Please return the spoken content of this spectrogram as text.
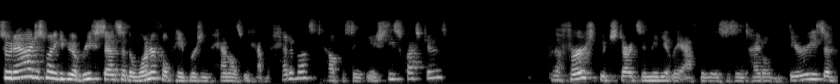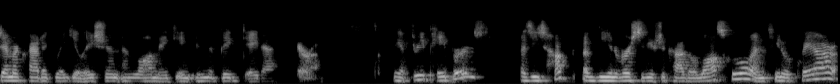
So now I just want to give you a brief sense of the wonderful papers and panels we have ahead of us to help us engage these questions. The first, which starts immediately after this, is entitled Theories of Democratic Regulation and Lawmaking in the Big Data Era. We have three papers. Aziz Huq of the University of Chicago Law School and Tino Cuellar,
